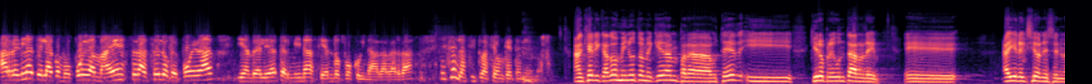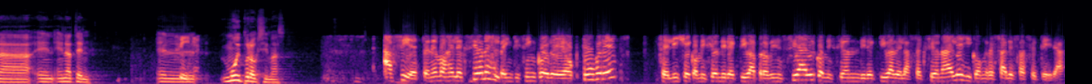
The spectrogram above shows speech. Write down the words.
arreglátela como pueda maestra, haz lo que puedas y en realidad termina siendo poco y nada, ¿verdad? Esa es la situación que tenemos. Angélica, dos minutos me quedan para usted y quiero preguntarle, eh, hay elecciones en, la, en, Aten, muy próximas. Así es, tenemos elecciones el 25 de octubre, se elige comisión directiva provincial, comisión directiva de las seccionales y congresales acetera.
